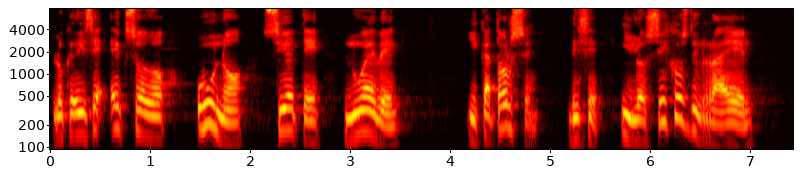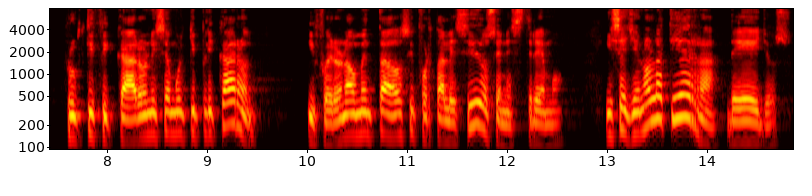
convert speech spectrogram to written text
lo que dice Éxodo 1, 7, 9 y 14. Dice, y los hijos de Israel fructificaron y se multiplicaron, y fueron aumentados y fortalecidos en extremo, y se llenó la tierra de ellos.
